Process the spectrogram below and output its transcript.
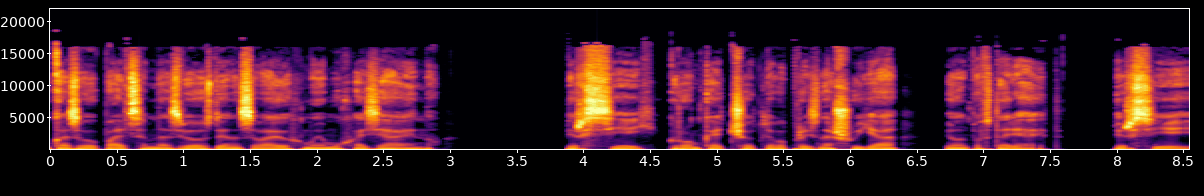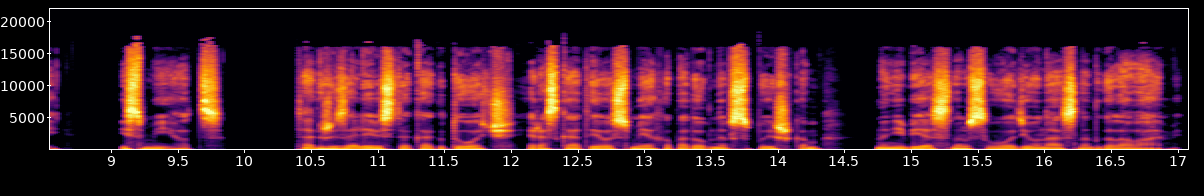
Указываю пальцем на звезды и называю их моему хозяину. «Персей», — громко и отчетливо произношу я, и он повторяет. «Персей», и смеется. Так же заливисто, как дочь, и раскаты его смеха подобны вспышкам — на небесном своде у нас над головами.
